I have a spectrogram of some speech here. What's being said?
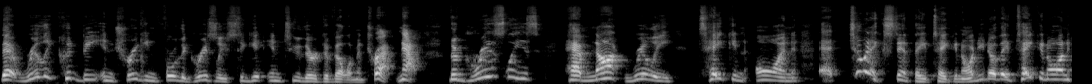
that really could be intriguing for the Grizzlies to get into their development track. Now, the Grizzlies have not really taken on to an extent they've taken on you know they've taken on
